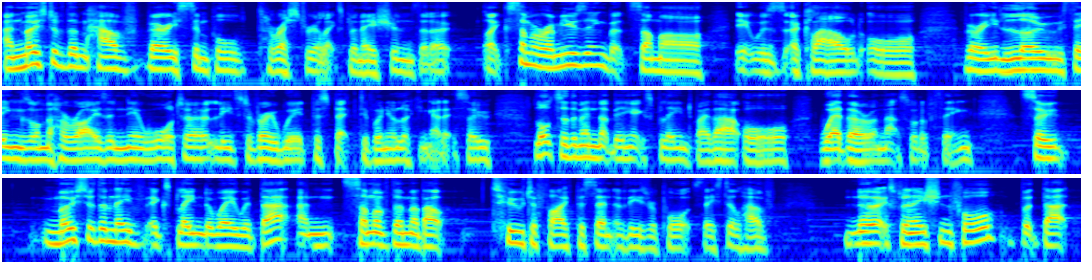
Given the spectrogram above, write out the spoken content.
And most of them have very simple terrestrial explanations that are like some are amusing, but some are it was a cloud or very low things on the horizon near water it leads to very weird perspective when you're looking at it. So lots of them end up being explained by that or weather and that sort of thing. So most of them they've explained away with that, and some of them about two to five percent of these reports they still have no explanation for, but that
